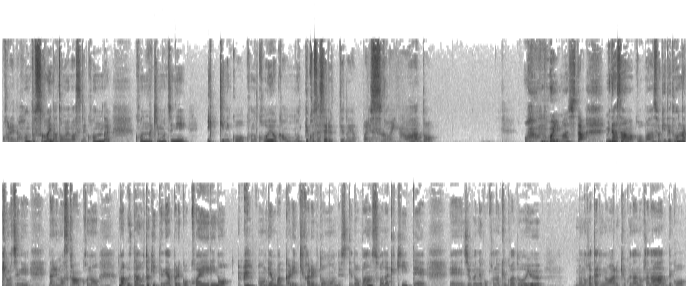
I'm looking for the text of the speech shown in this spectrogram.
これねほんとすごいなと思いますね。こんなこんな気持ちに一気にこうこの高揚感を持ってこさせるっていうのはやっぱりすごいなと思いました。皆さんはこう伴奏聞いてどんな気持ちになりますか？この、まあ、歌う時ってねやっぱりこう声入りの 音源ばっかり聞かれると思うんですけど伴奏だけ聞いて、えー、自分でこうこの曲はどういう物語のある曲なのかなってこ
